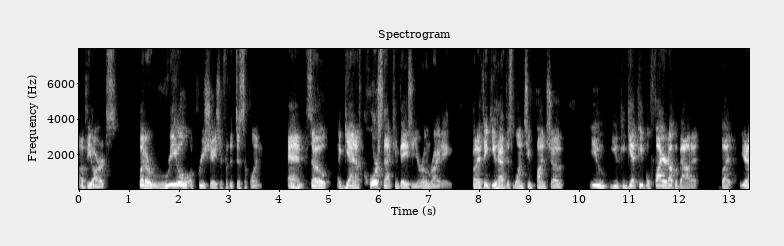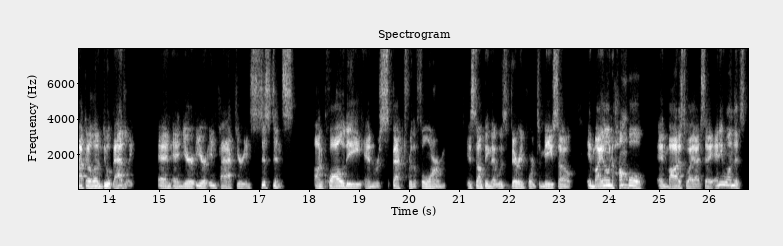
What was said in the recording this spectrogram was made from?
of the arts, but a real appreciation for the discipline. And mm-hmm. so again, of course, that conveys in your own writing. But I think you have this one-two punch of you you can get people fired up about it, but you're not going to let them do it badly. And and your your impact, your insistence on quality and respect for the form is something that was very important to me. So in my own humble and modest way, I'd say anyone that's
